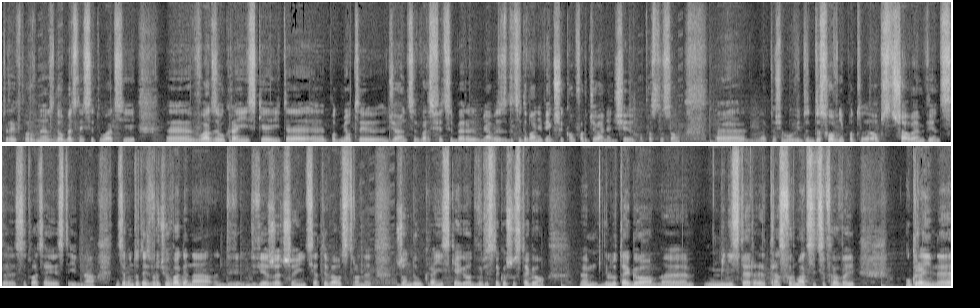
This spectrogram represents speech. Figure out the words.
których porównując do obecnej sytuacji e, władze ukraińskie i te e, podmioty działające w warstwie cyber miały zdecydowanie większy komfort działania. Dzisiaj po prostu są, e, jak to się mówi, dosłownie pod obstrzałem, więc sytuacja jest inna. Więc ja bym tutaj zwrócił uwagę na dwie, rzeczy. Inicjatywa od strony rządu ukraińskiego 26 lutego minister transformacji cyfrowej Ukrainy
